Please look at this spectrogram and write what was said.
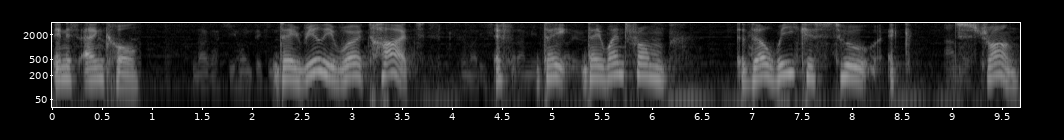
in his ankle. They really worked hard. If they they went from the weakest to strong.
